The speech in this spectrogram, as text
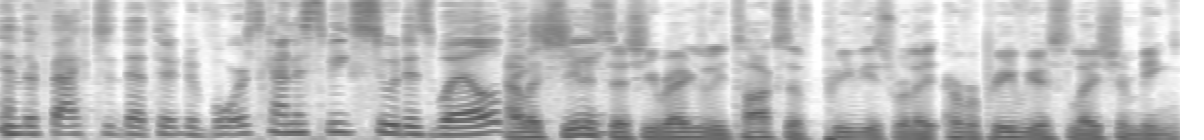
and the fact that their divorce kind of speaks to it as well. Alexina she- says she regularly talks of previous rela- of her previous relation being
